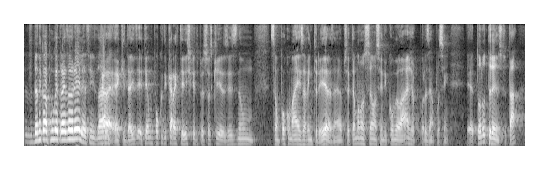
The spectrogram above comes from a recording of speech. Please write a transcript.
dando aquela pulga atrás da orelha, assim, sabe? Cara, é que daí tem um pouco de característica de pessoas que às vezes não são um pouco mais aventureiras, né? Pra você ter uma noção assim de como eu ajo, por exemplo, assim, é, tô no trânsito, tá?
